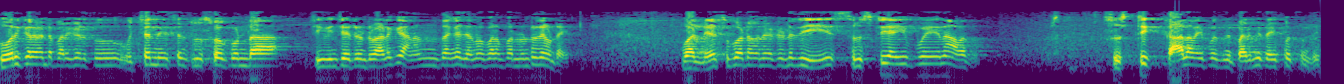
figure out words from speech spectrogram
కోరికల వెంట పరిగెడుతూ ఉచ్చనీచం చూసుకోకుండా జీవించేటువంటి వాళ్ళకి అనంతంగా జన్మ పరంపరలు ఉంటూనే ఉంటాయి. వాళ్ళు నేర్చుకోవడం అనేటువంటిది సృష్టి అయిపోయినా అవదు సృష్టి కాలం అయిపోతుంది పరిమితి అయిపోతుంది.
